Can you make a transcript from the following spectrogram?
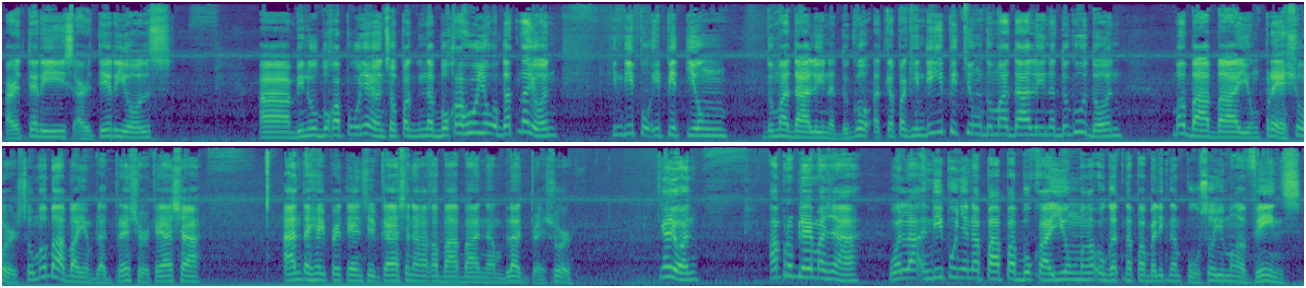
arteries, arterioles. Ah, binubuka po niya yon. So pag nabuka ho yung ugat na yon, hindi po ipit yung dumadaloy na dugo. At kapag hindi ipit yung dumadaloy na dugo doon, mababa yung pressure. So mababa yung blood pressure. Kaya siya antihypertensive, kaya siya nakakababa ng blood pressure. Ngayon, ang problema niya, wala hindi po niya napapabuka yung mga ugat na pabalik ng puso, yung mga veins.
